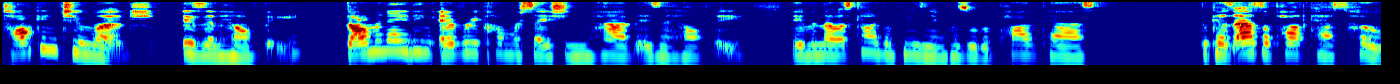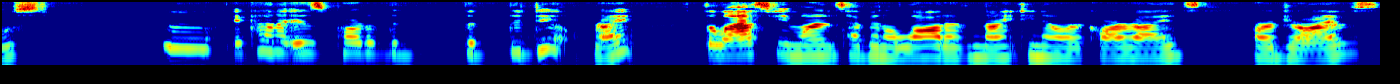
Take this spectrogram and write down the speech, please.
Talking too much isn't healthy. Dominating every conversation you have isn't healthy. Even though it's kind of confusing because with a podcast, because as a podcast host, mm, it kind of is part of the, the, the deal, right? The last few months have been a lot of 19 hour car rides or drives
